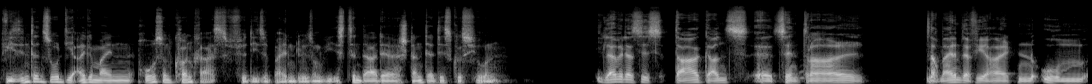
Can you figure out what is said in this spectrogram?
Wie sind denn so die allgemeinen Pros und Kontras für diese beiden Lösungen? Wie ist denn da der Stand der Diskussion? Ich glaube, dass es da ganz äh, zentral nach meinem Dafürhalten um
